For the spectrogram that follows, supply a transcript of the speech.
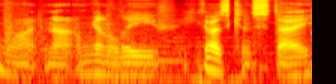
Right, no, I'm going to leave. You guys can stay.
